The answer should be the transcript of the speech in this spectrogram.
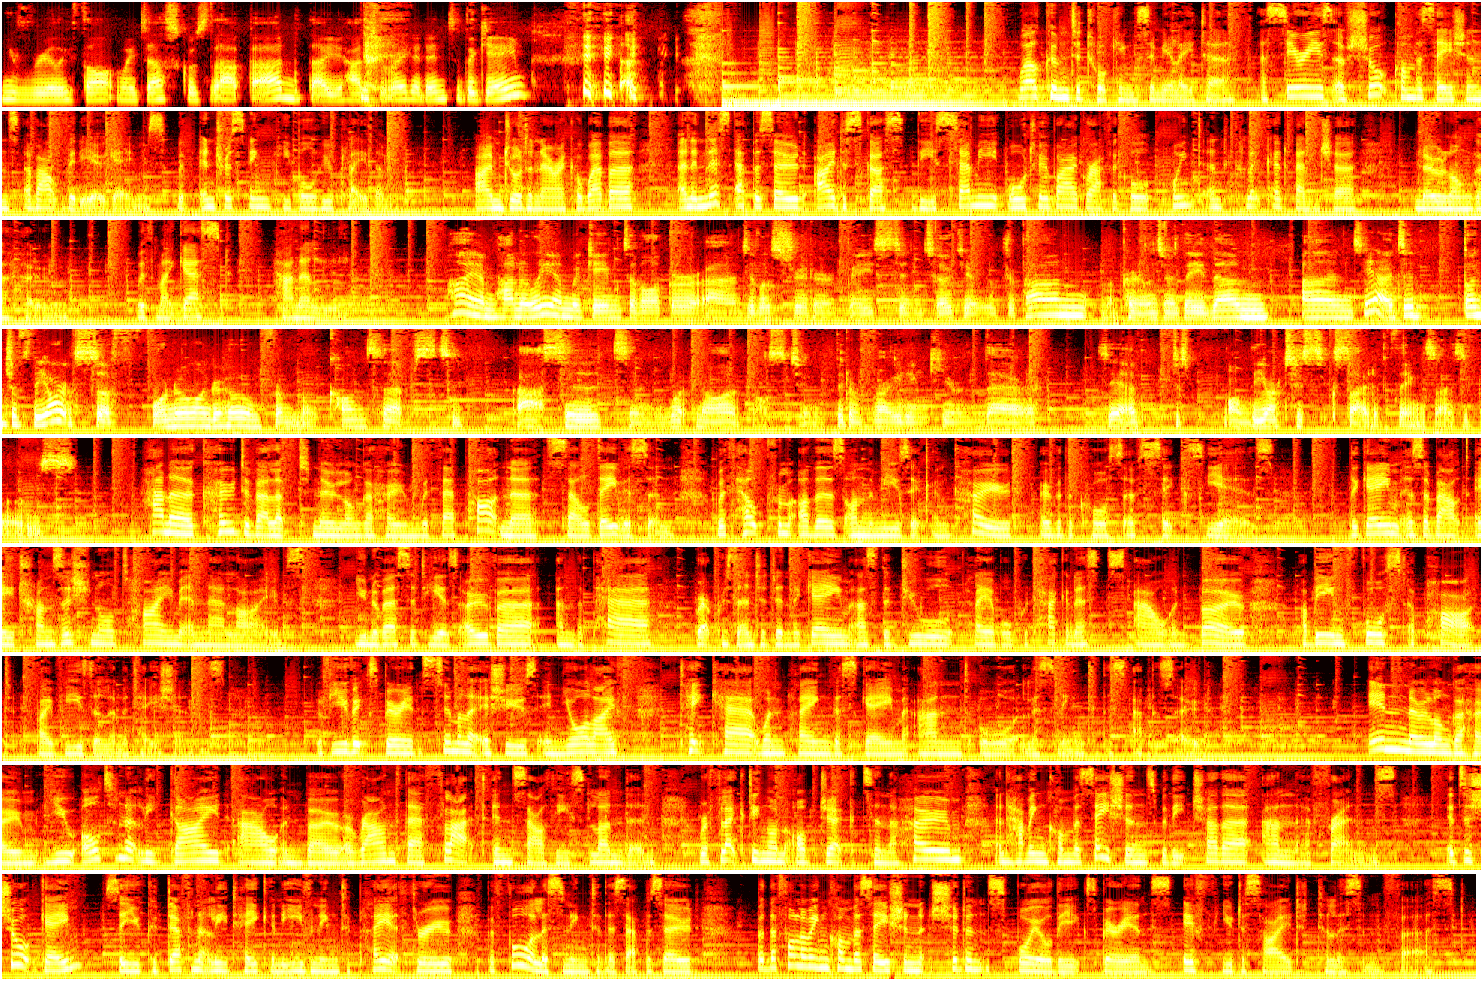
you really thought my desk was that bad that you had to write it into the game? Welcome to Talking Simulator, a series of short conversations about video games with interesting people who play them. I'm Jordan Erica Weber, and in this episode, I discuss the semi autobiographical point and click adventure No Longer Home with my guest, Hana Lee. Hi, I'm Hana Lee. I'm a game developer and illustrator based in Tokyo, Japan. My pronouns are they, them. And yeah, I did a bunch of the art stuff for No Longer Home, from like concepts to assets and whatnot. Also doing a bit of writing here and there. So yeah, just on the artistic side of things, I suppose. Hana co developed No Longer Home with their partner, Cel Davison, with help from others on the music and code over the course of six years. The game is about a transitional time in their lives. University is over, and the pair, represented in the game as the dual playable protagonists, Ao and Bo, are being forced apart by visa limitations. If you've experienced similar issues in your life, take care when playing this game and or listening to this episode. In No Longer Home, you alternately guide Ao and Bo around their flat in southeast London, reflecting on objects in the home and having conversations with each other and their friends. It's a short game, so you could definitely take an evening to play it through before listening to this episode, but the following conversation shouldn't spoil the experience if you decide to listen first.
